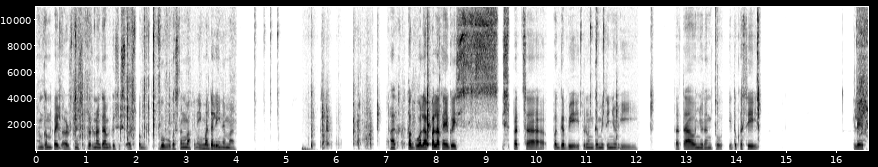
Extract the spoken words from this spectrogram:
Hanggang 5 hours na siya pero nagamit ko 6 hours pag bubukas ng makina. Ay madali naman. At pag wala pala kayo guys spot sa paggabi ito lang gamitin nyo. I tataw nyo lang to. Ito kasi left.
